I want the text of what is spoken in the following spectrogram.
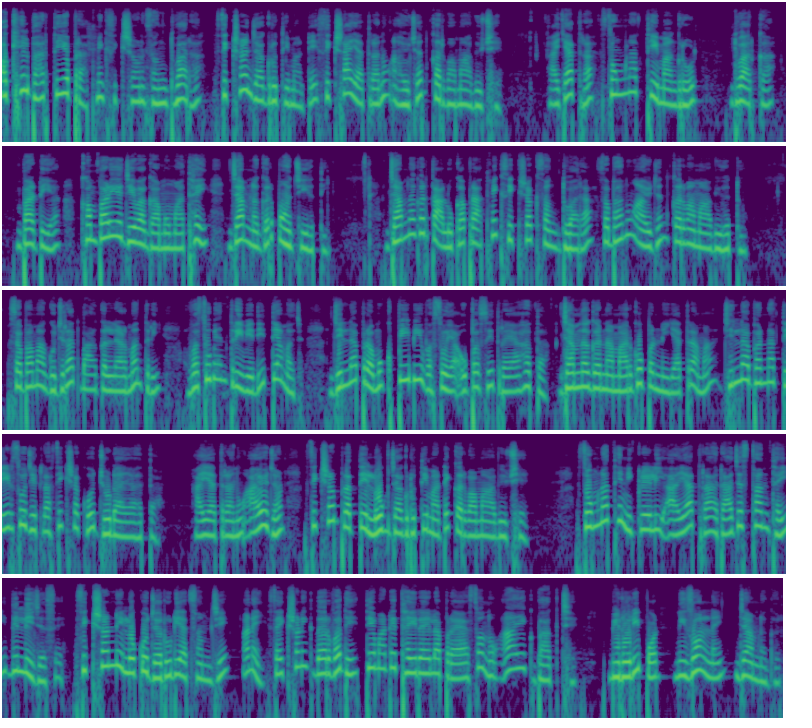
અખિલ ભારતીય પ્રાથમિક શિક્ષણ સંઘ દ્વારા શિક્ષણ જાગૃતિ માટે શિક્ષા યાત્રાનું આયોજન કરવામાં આવ્યું છે. આ યાત્રા સોમનાથથી માંગરોળ, દ્વારકા, ભાટિયા, ખંભાળિયા જેવા ગામોમાં થઈ જામનગર પહોંચી હતી. જામનગર તાલુકા પ્રાથમિક શિક્ષક સંઘ દ્વારા સભાનું આયોજન કરવામાં આવ્યું હતું. સભામાં ગુજરાત બાળ કલ્યાણ મંત્રી વસુબેન ત્રિવેદી તેમજ જિલ્લા પ્રમુખ પી બી વસોયા ઉપસ્થિત રહ્યા હતા. જામનગરના માર્ગો પરની યાત્રામાં જિલ્લાભરના તેરસો જેટલા શિક્ષકો જોડાયા હતા. આ યાત્રાનું આયોજન શિક્ષણ પ્રત્યે લોકજાગૃતિ માટે કરવામાં આવ્યું છે. સોમનાથથી નીકળેલી આ યાત્રા રાજસ્થાન થઈ દિલ્હી જશે. શિક્ષણની લોકો જરૂરિયાત સમજે અને શૈક્ષણિક દર વધે તે માટે થઈ રહેલા પ્રયાસોનો આ એક ભાગ છે. Bureau report, news online, Jamnagar.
